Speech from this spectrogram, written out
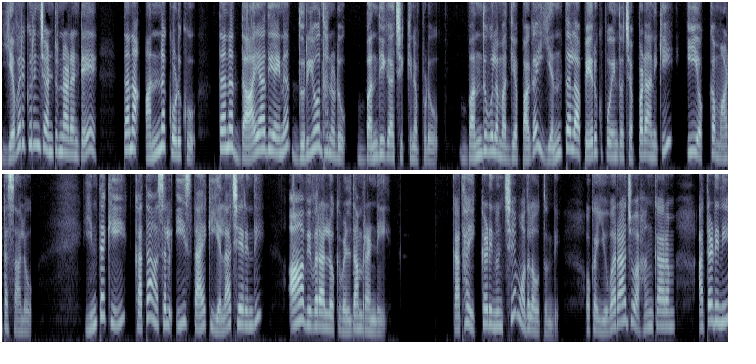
ఎవరి గురించి అంటున్నాడంటే తన అన్న కొడుకు తన దాయాది అయిన దుర్యోధనుడు బందీగా చిక్కినప్పుడు. బంధువుల మధ్య పగ ఎంతలా పేరుకుపోయిందో చెప్పడానికి ఈ ఒక్క మాటసాలో ఇంతకీ కథ అసలు ఈ స్థాయికి ఎలా చేరింది? ఆ వివరాల్లోకి వెళ్దాం రండి. కథ ఇక్కడి నుంచే మొదలవుతుంది. ఒక యువరాజు అహంకారం అతడిని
